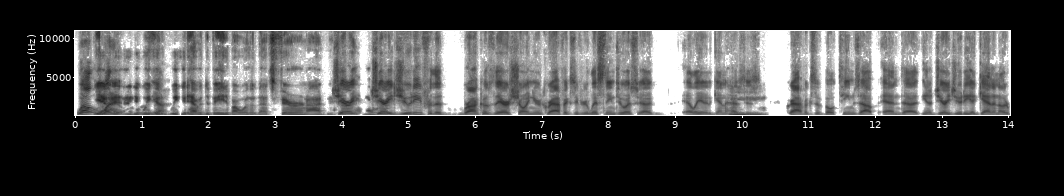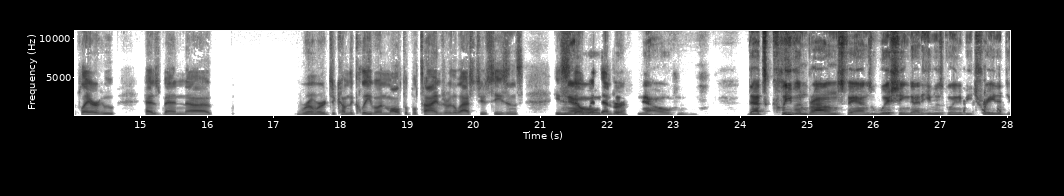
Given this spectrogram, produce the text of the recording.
well, yeah, what, I, I, think we could yeah. we could have a debate about whether that's fair or not. Jerry Jerry Jeudy for the Broncos there showing your graphics. If you're listening to us, uh, Elliot again has mm-hmm. his graphics of both teams up, and uh, you know Jerry Jeudy again, another player who has been uh, rumored to come to Cleveland multiple times over the last two seasons. He's no, still with Denver. No, that's Cleveland Browns fans wishing that he was going to be traded to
